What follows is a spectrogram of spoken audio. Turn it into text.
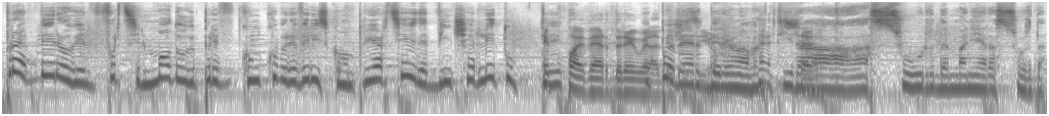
però è vero che forse il modo pre- con cui preferisco complicarsi la vita è vincerle tutte e poi perdere quella e poi decisione. perdere una partita certo. assurda in maniera assurda.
